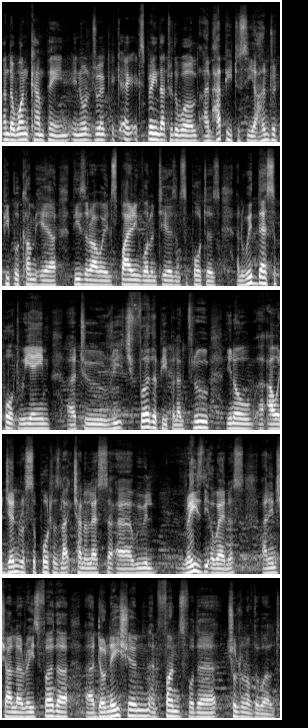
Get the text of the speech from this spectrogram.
under one campaign in order to e- explain that to the world. I'm happy to see 100 people come here. These are our inspiring volunteers and supporters, and with their support, we aim uh, to reach further people. And through, you know, our generous supporters like Channel S, uh, we will raise the awareness and, inshallah, raise further uh, donation and funds for the children of the world.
